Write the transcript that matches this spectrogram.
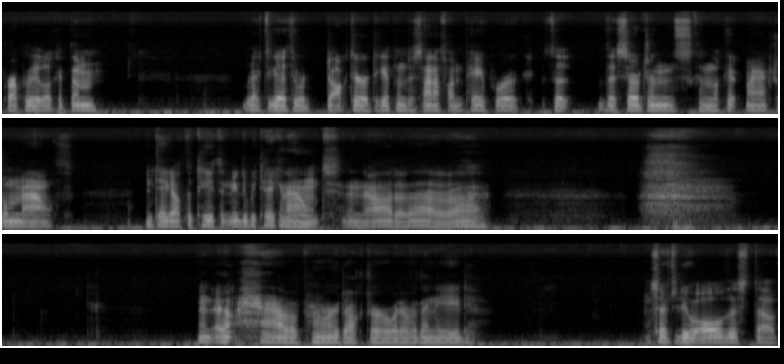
properly look at them. But I have to go through a doctor to get them to sign off on paperwork so that the surgeons can look at my actual mouth and take out the teeth that need to be taken out. And ah, da, da, da. And I don't have a primary doctor or whatever they need. So I have to do all of this stuff.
